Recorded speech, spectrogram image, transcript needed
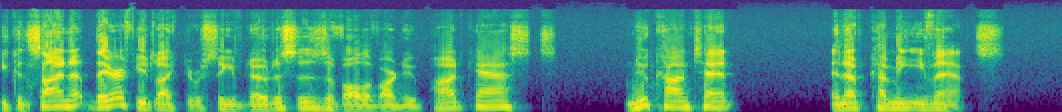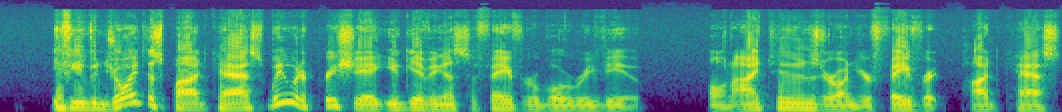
You can sign up there if you'd like to receive notices of all of our new podcasts, new content, and upcoming events. If you've enjoyed this podcast, we would appreciate you giving us a favorable review on iTunes or on your favorite podcast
